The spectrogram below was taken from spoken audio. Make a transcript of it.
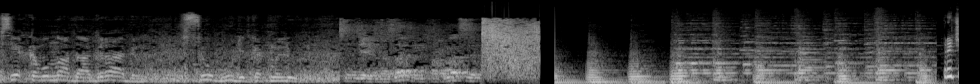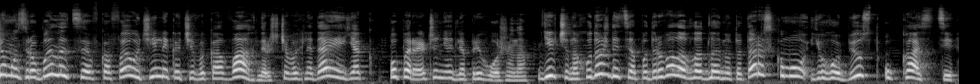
всіх кого надо, ограбим. Все буде як ми любимо. недель назад информация Причому зробили це в кафе очільника ЧВК Вагнер, що виглядає як попередження для Пригожина. Дівчина-художниця подарувала Владлену Татарському його бюст у касці,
